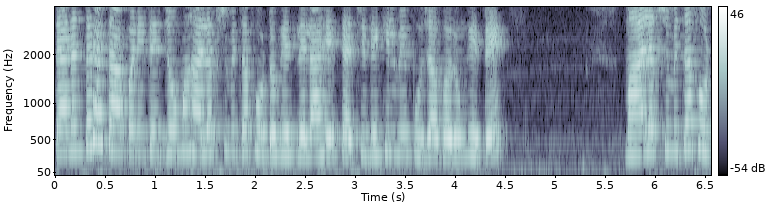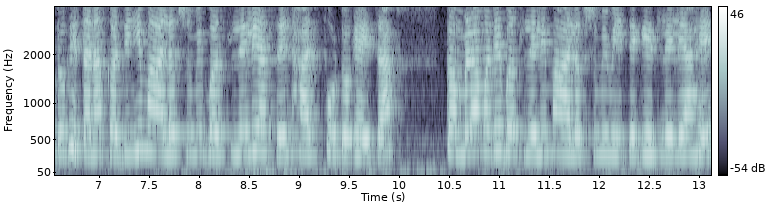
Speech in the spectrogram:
त्यानंतर आता आपण इथे जो महालक्ष्मीचा फोटो घेतलेला आहे त्याची देखील मी पूजा करून घेते. महालक्ष्मीचा फोटो घेताना कधीही महालक्ष्मी बसलेली असेल हाच फोटो घ्यायचा. कमळामध्ये बसलेली महालक्ष्मी मी इथे घेतलेली आहे.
